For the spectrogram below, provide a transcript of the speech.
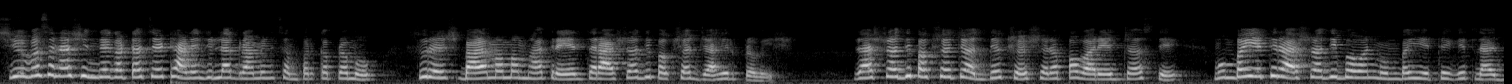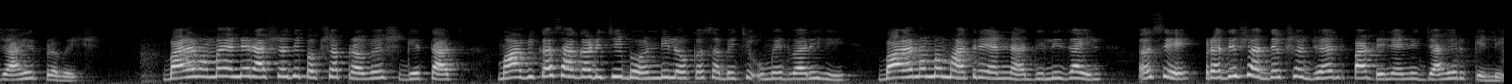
शिवसेना शिंदे गटाचे ठाणे जिल्हा ग्रामीण संपर्क प्रमुख सुरेश बाळामामा म्हात्रे यांचा राष्ट्रवादी पक्षात जाहीर प्रवेश. राष्ट्रवादी पक्षाचे अध्यक्ष शरद पवार यांच्या हस्ते मुंबई येथे राष्ट्रवादी भवन मुंबई येथे घेतला जाहीर प्रवेश. बाळामामा यांनी राष्ट्रवादी पक्षात प्रवेश घेताच महाविकास आघाडीची भवंडी लोकसभेची उमेदवारीही बाळामामा म्हात्रे यांना दिली जाईल असे प्रदेशाध्यक्ष जयंत पाटील यांनी जाहीर केले.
